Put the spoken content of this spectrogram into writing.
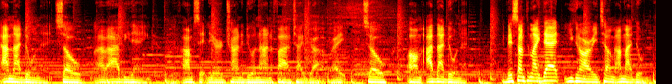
I'm not doing that. So I, I'd be danged. If I'm sitting there trying to do a nine to five type job, right? So um, I'm not doing that. If it's something like that, you can already tell me I'm not doing that.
